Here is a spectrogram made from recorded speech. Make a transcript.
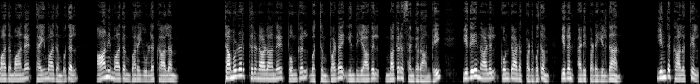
மாதமான தை மாதம் முதல் ஆனி மாதம் வரையுள்ள காலம். தமிழர் திருநாளான பொங்கல் மற்றும் வட இந்தியாவில் மகர சங்கராந்தி இதே நாளில் கொண்டாடப்படுவதும் இதன் அடிப்படையில்தான். இந்த காலத்தில்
